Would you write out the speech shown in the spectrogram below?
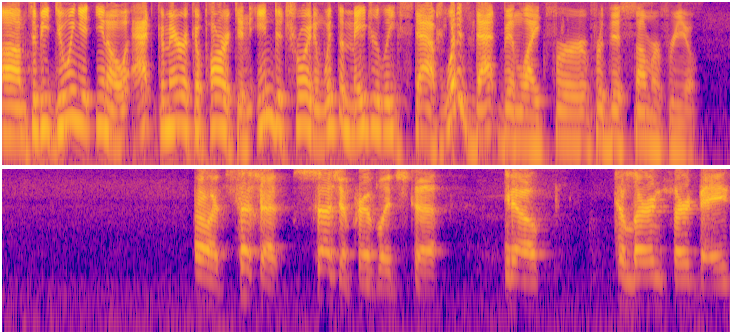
um, to be doing it, you know, at Comerica Park and in Detroit and with the major league staff. What has that been like for for this summer for you? Oh, it's such a such a privilege to, you know, to learn third base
